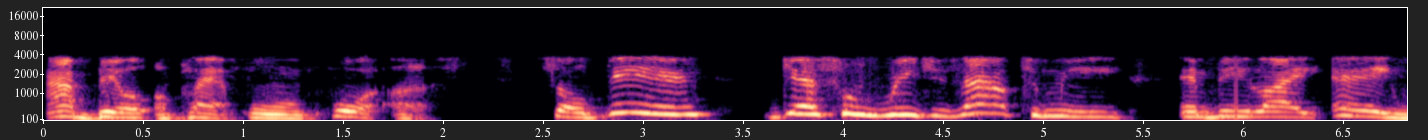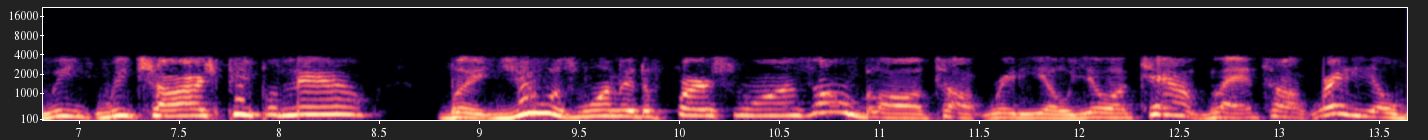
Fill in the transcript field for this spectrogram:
I built a platform for us. So then guess who reaches out to me and be like, hey, we, we charge people now, but you was one of the first ones on Blog Talk Radio, your account, Black Talk Radio,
